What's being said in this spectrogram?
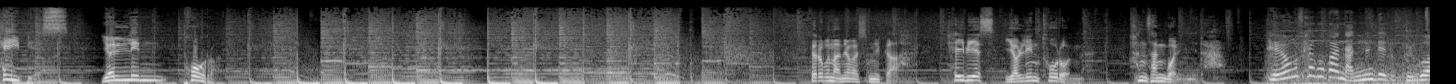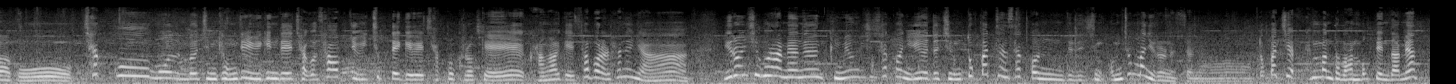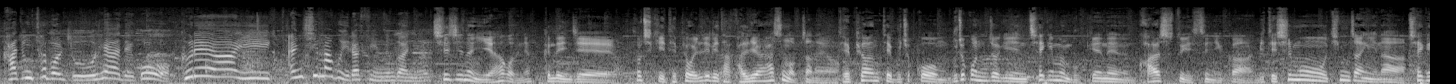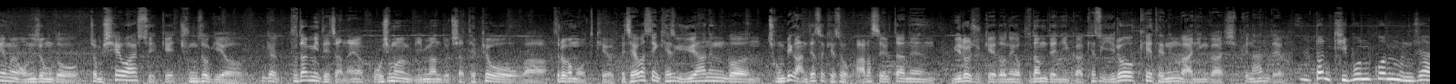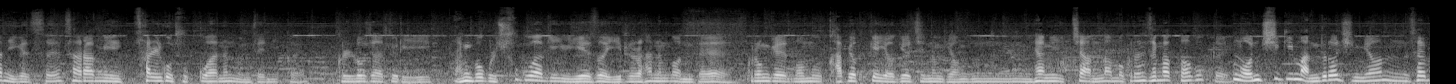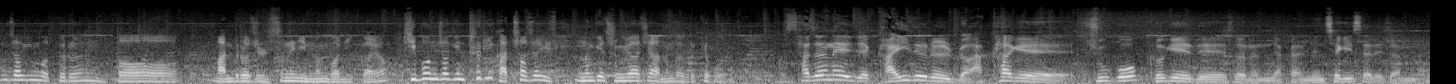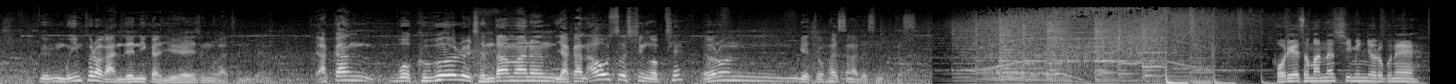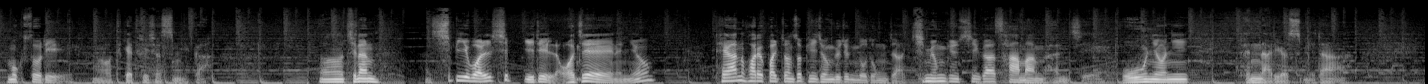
KBS 열린 토론 여러분 안녕하십니까? KBS 열린 토론 한상권입니다. 대형 사고가 났는데도 불구하고 자꾸 뭐, 뭐 지금 경제 위기인데 자꾸 사업주 위축되게 왜 자꾸 그렇게 강하게 처벌을 하느냐 이런 식으로 하면은 씨 사건 이후에도 지금 똑같은 사건들이 지금 엄청 많이 일어났잖아요. 똑같이 한 번 더 반복된다면 가중 처벌도 해야 되고 그래야 이 안심하고 일할 수 있는 거 아니에요? 취지는 이해하거든요. 근데 이제 솔직히 대표가 일일이 다 관리할 수는 없잖아요. 대표한테 무조건 무조건적인 책임을 묻기에는 과할 수도 있으니까 밑에 실무 팀장이나 책임을 어느 정도 좀 쉐어할 수 있게 중소기업 그러니까 부담이 되잖아요. 50만 원 미만도 진짜 대표가 들어가면 어떡해요. 제가 봤을 땐 계속 유예하는 건 정비가 안 돼서 계속 알았어 일단은 밀어줄게 너네가 부담되니까 계속 이렇게 되는 거 아닌가 싶긴 한데요. 일단 기본권 문제 아니 겠어요? 사람이 살고 죽고 하는 문제니까요. 근로자들이 행복을 추구하기 위해서 일을 하는 건데 그런 게 너무 가볍게 여겨지는 경향이 있지 않나 뭐 그런 생각도 하고 그래요. 원칙이 만들어지면 세부적인 것들은 더 만들어질 수는 있는 거니까요. 기본적인 틀이 갖춰져 있는 게 중요하지 않은가 그렇게 보는. 사전에 이제 가이드를 명확하게 주고 거기에 대해서는 약간 면책이 있어야 되지 않나 싶어요. 뭐 인프라가 안 되니까 유예해 준 것 같은데 약간 뭐 그거를 전담하는 약간 아웃소싱 업체 이런 게 좀 활성화됐으면 좋겠어요. 거리에서 만난 시민 여러분의 목소리 어떻게 들으셨습니까? 어, 지난 12월 11일 어제는요. 태안화력발전소 비정규직 노동자 김용균 씨가 사망한 지 5년이 된 날이었습니다.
